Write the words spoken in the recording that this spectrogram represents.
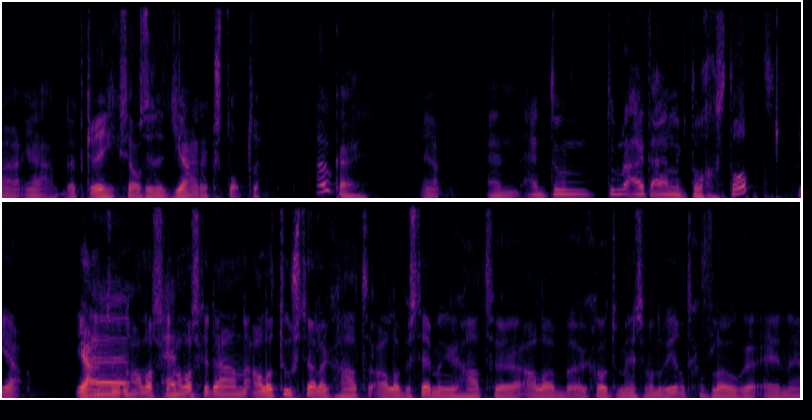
Maar ja, dat kreeg ik zelfs in het jaar dat ik stopte. Oké. Ja. En, en toen, toen uiteindelijk toch gestopt? Ja, ja Ehm, toen alles, en- alles gedaan, alle toestellen gehad, alle bestemmingen gehad, eh, alle grote mensen van de wereld gevlogen. En eh,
